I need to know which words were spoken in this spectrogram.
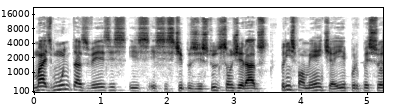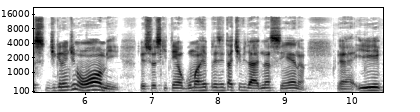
mas muitas vezes es- esses tipos de estudos são gerados principalmente aí por pessoas de grande nome, pessoas que têm alguma representatividade na cena. É, e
